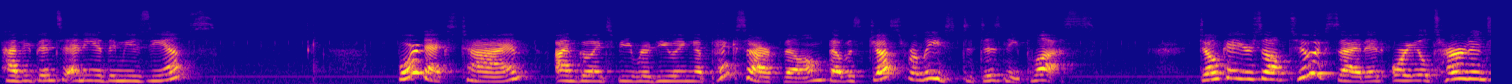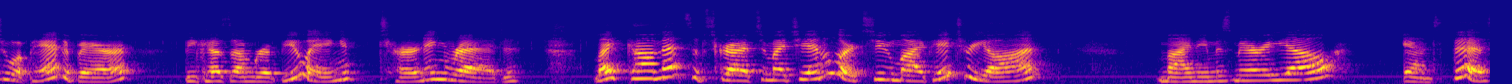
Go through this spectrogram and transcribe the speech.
Have you been to any of the museums? For next time, I'm going to be reviewing a Pixar film that was just released to Disney Plus. Don't get yourself too excited or you'll turn into a panda bear because I'm reviewing Turning Red. Like, comment, subscribe to my channel or to my Patreon. My name is Marielle, and this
